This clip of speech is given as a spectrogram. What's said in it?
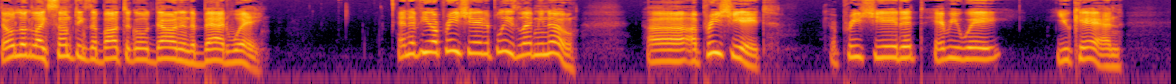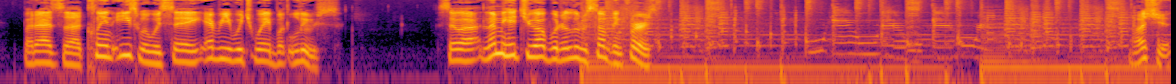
Don't look like something's about to go down in a bad way. And if you appreciate it, please let me know. Uh, appreciate, appreciate it every way you can but as uh, Clint Eastwood would say, every which way but loose. So uh, let me hit you up with a little something first. Oh shit.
